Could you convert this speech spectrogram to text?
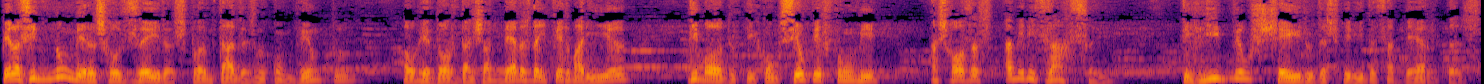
pelas inúmeras roseiras plantadas no convento ao redor das janelas da enfermaria, de modo que com seu perfume as rosas amenizassem terrível cheiro das feridas abertas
